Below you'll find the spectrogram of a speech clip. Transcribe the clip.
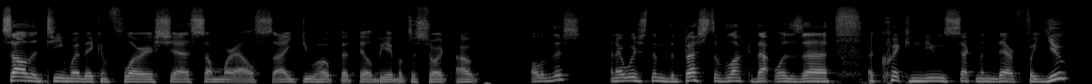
solid team where they can flourish uh, somewhere else. I do hope that they'll be able to sort out all of this. And I wish them the best of luck. That was uh, a quick news segment there for you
